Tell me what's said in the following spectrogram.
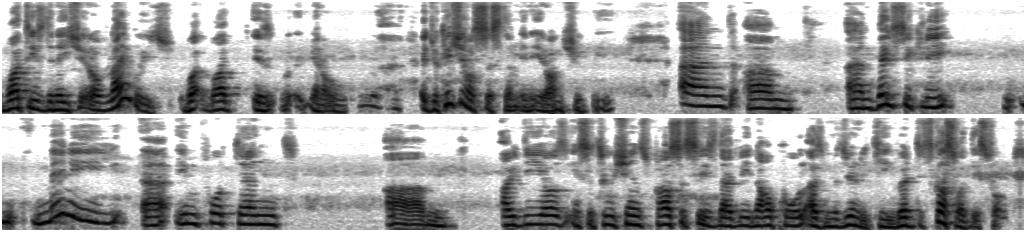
What is the nature of language? What what is you know, educational system in Iran should be. and um, and basically many uh, important um, ideas, institutions, processes that we now call as modernity were discussed with these folks.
